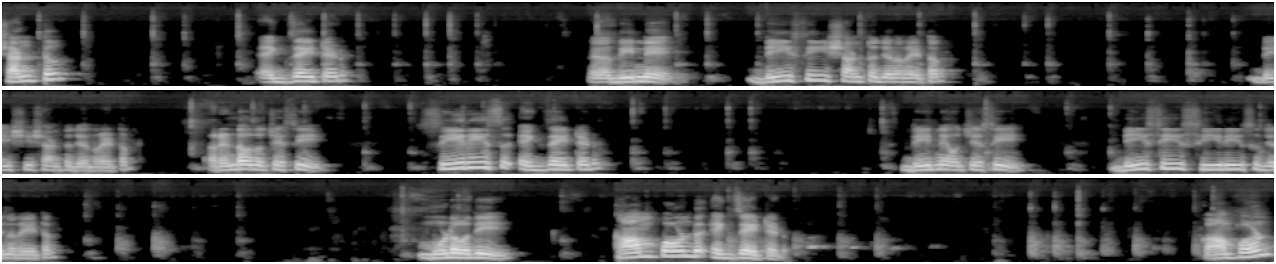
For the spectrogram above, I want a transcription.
షంట్ ఎగ్జైటెడ్ లేదా దీన్నే DC shunt generator DC shunt generator రెండవది వచ్చేసి సిరీస్ ఎగ్జైటెడ్ దీన్నే వచ్చేసి డీసీ సిరీస్ జనరేటర్ మూడవది కాంపౌండ్ ఎగ్జైటెడ్. Compound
